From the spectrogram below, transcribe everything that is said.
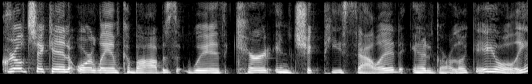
Grilled chicken or lamb kebabs with carrot and chickpea salad and garlic aioli.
